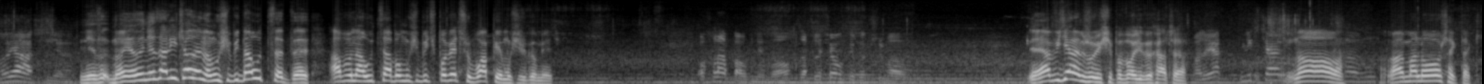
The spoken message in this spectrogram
No jak nie? Nie, z- no nie- nie zaliczone, no musi być na łódce. Te, albo na łódce, albo musi być w powietrzu, w łapie musisz go mieć. Ochlapał mnie, no. Za plecionkę go trzymałem. Ja, ja widziałem, że on się powoli wyhacza. Ale jak nie chciałem... No, ma maluszek taki.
